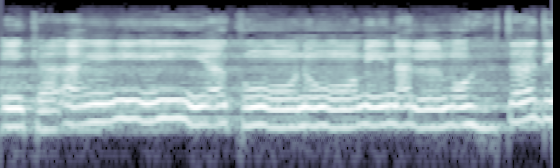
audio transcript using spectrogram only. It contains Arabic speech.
أولئك أن يكونوا من المهتدين.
